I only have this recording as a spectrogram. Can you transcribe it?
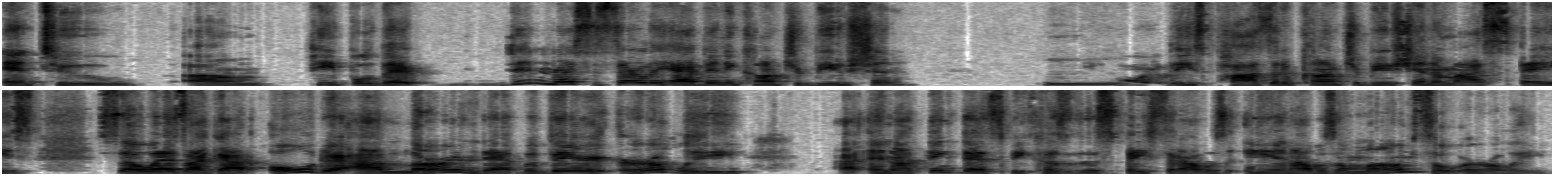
and to um, people that didn't necessarily have any contribution mm. or at least positive contribution in my space. So as I got older, I learned that, but very early, and I think that's because of the space that I was in, I was a mom so early.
